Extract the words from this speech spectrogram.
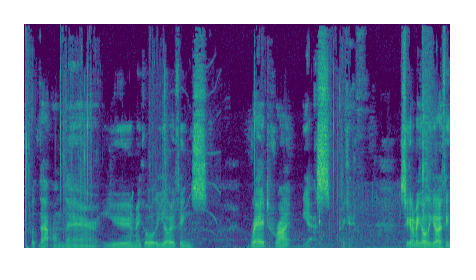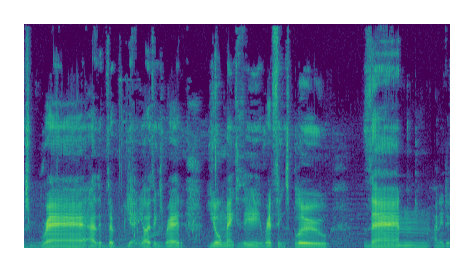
Put that on there. You make all the yellow things red, right? Yes. Okay. So you're gonna make all the yellow things red. Uh, the, the yeah, yellow things red. You'll make the red things blue. Then I need to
